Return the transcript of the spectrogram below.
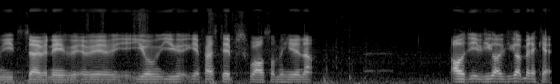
Fine. You deserve any. You you get first dibs whilst I'm healing up. Oh, have you got have you got medikit?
